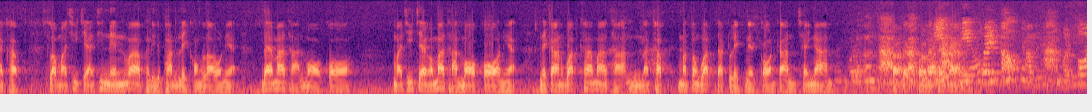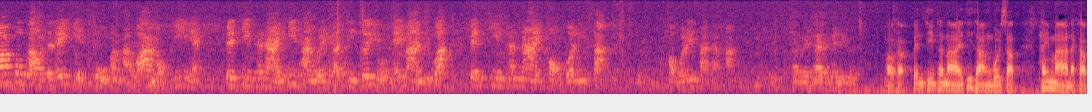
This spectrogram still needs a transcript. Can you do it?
นะครับ เรามาชี้แจงที่เน้นว่าผลิตภัณฑ์เหล็กของเราเนี่ยได้มาตรฐานมอกมาชี้แจงว่ามาตรฐานมอกเนี่ย ในการวัดค่ามาตรฐานนะครับ มันต้องวัดจากเหล็กเนี่ยก่อนการใช้งาน คนละคำถามครับครับคนละพี่คำถามพี่ช่วยตอบคำถามก่อนเพราะว่าพวกเราจะได้เขียนถูกอะค่ะว่าของพี่เนี่ยเป็นทีมทนายที่ทางบริษัทซิงเกอร์อยู่ให้มา หรือว่าเป็นทีมทนายของบริษัทของบริษัทอะค่ะ ใช่ไม่ใช่แค่นี้เลย เอาครับเป็นทีมทนายที่ทางบริษัทให้มานะครับ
